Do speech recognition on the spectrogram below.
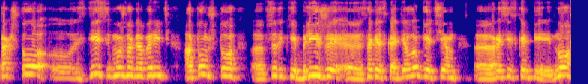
Так что здесь можно говорить о том, что все-таки ближе советская идеология, чем Российской империи. Но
